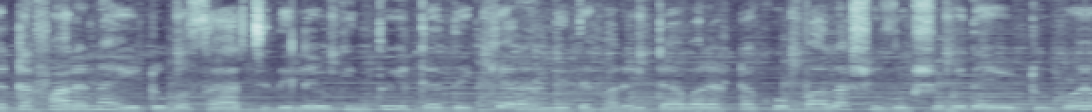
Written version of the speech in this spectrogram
যেটা পারে না, ইউটিউবে সার্চ দিলেও কিন্তু এটা দেখিয়ে রান্ধিতে পারে। এটা আবার একটা খুব ভালো সুযোগ সুবিধা ইউটিউবে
